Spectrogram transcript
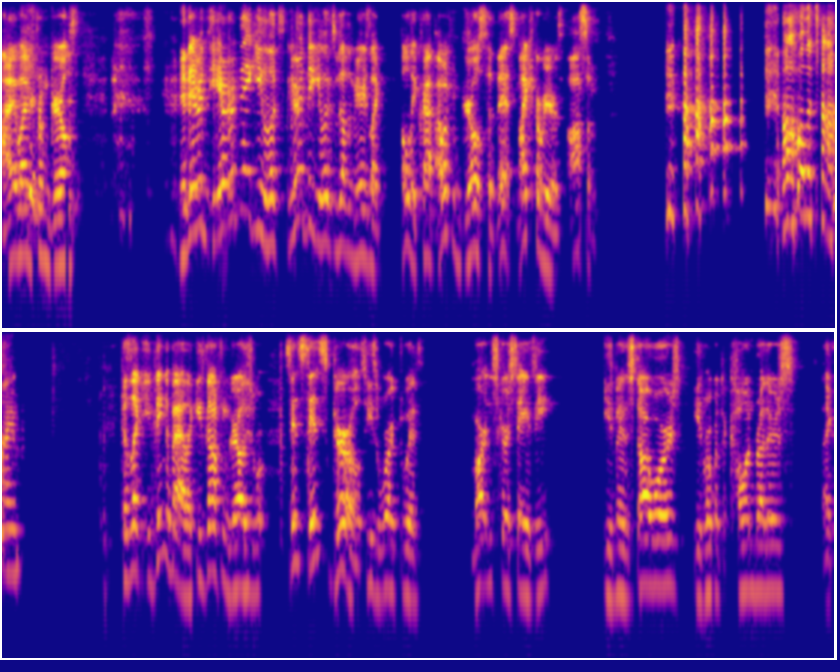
I went from girls. You ever, you ever think he looks? You ever think he looks himself in the mirror? He's like, "Holy crap! I went from girls to this. My career is awesome." All the time. Because like you think about it, like he's gone from girls. He's since since girls, he's worked with Martin Scorsese. He's been in Star Wars. He's worked with the Coen Brothers. Like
